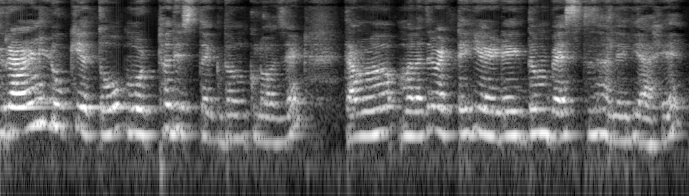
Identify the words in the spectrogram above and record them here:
ग्रँड लुक येतो. मोठं दिसतं एकदम क्लॉजेट त्यामुळं मला तरी वाटतं ही आयडिया एकदम बेस्ट झालेली आहे.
